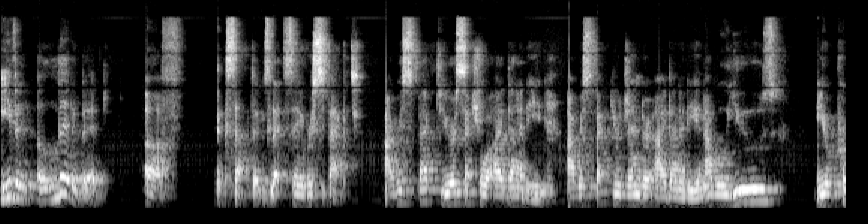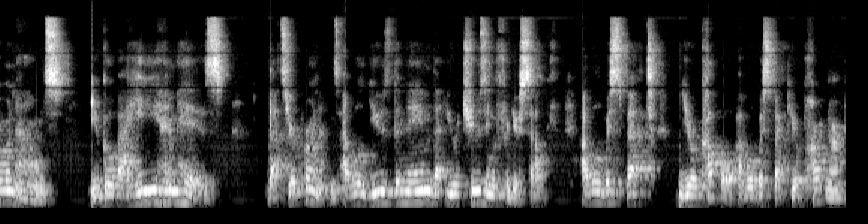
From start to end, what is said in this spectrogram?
even a little bit of acceptance, let's say respect. I respect your sexual identity. I respect your gender identity, and I will use your pronouns. You go by he, him, his. That's your pronouns. I will use the name that you're choosing for yourself. I will respect your couple. I will respect your partner.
